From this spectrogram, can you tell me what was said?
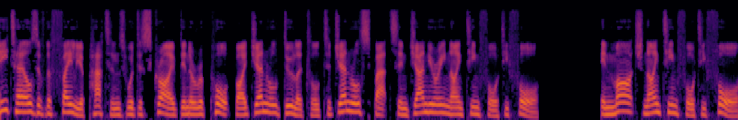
Details of the failure patterns were described in a report by General Doolittle to General Spaatz in January 1944. In March 1944,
